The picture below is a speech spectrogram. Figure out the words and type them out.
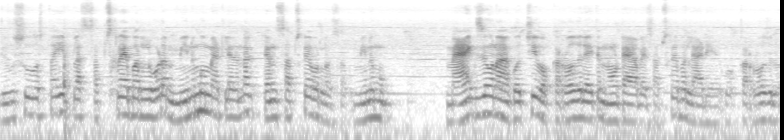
వ్యూస్ వస్తాయి ప్లస్ సబ్స్క్రైబర్లు కూడా మినిమం ఎట్లేదన్నా టెన్ సబ్స్క్రైబర్లు వస్తారు మినిమం. మ్యాక్సిమం నాకు వచ్చి ఒక్క రోజులో అయితే నూట యాభై సబ్స్క్రైబర్లు యాడ్ అయ్యారు ఒక్క రోజులో.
